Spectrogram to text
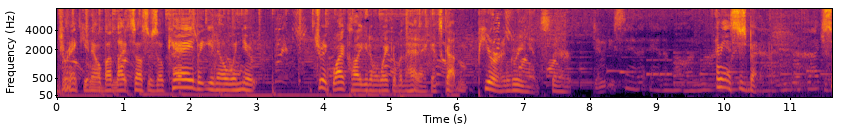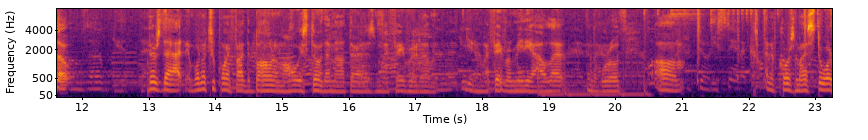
drink. You know Bud Light Seltzer's okay, but you know when you drink White Claw, you don't wake up with a headache. It's got pure ingredients that are I mean, it's just better. So there's that. And 102.5 The Bone. I'm always throw them out there as my favorite, um, you know, my favorite media outlet in the world. Um, and of course, my store,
